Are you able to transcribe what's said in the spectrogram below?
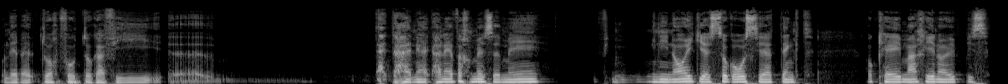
und eben durch Fotografie, äh, da habe ich einfach müssen mehr, meine Neugier ist so groß, ich habe gedacht, okay, mache ich noch etwas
